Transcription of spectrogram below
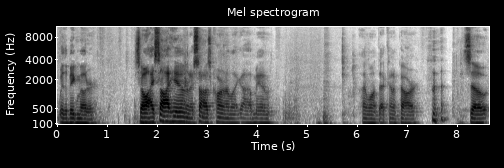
with a big motor. So I saw him and I saw his car, and I'm like, oh man, I want that kind of power. so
